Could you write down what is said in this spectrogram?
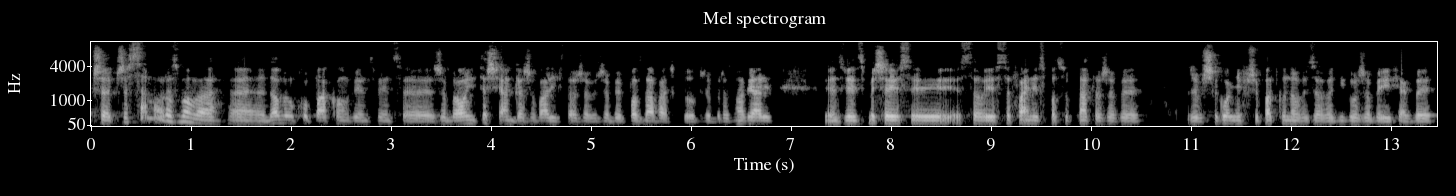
prze, przez samą rozmowę e, nowym chłopakom, więc, więc e, żeby oni też się angażowali w to, żeby, żeby poznawać klub, żeby rozmawiali, więc, więc myślę, jest, jest, to, jest to fajny sposób na to, żeby, żeby szczególnie w przypadku nowych zawodników, żeby ich jakby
